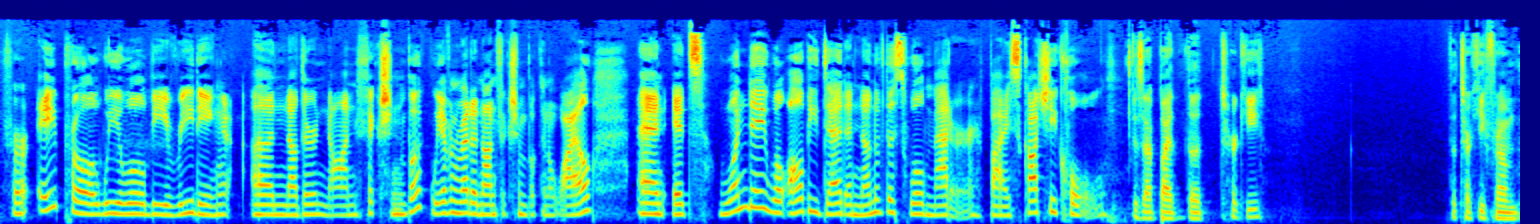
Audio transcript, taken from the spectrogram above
For April, we will be reading another nonfiction book. We haven't read a nonfiction book in a while, and it's One Day We'll All Be Dead and None of This Will Matter by Scaachi Koul. Is that by the turkey? The turkey from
